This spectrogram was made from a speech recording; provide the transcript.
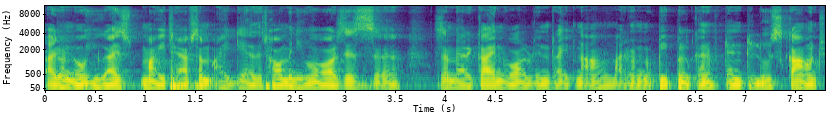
I don't know. You guys might have some idea that how many wars is uh, is America involved in right now. I don't know. People kind of tend to lose count,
